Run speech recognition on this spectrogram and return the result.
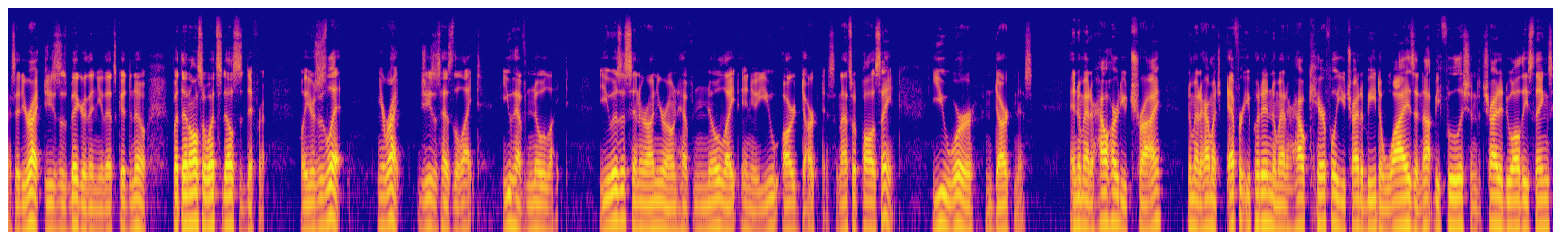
I said, You're right. Jesus is bigger than you. That's good to know. But then also, what else is different? Well, yours is lit. You're right. Jesus has the light. You have no light. You, as a sinner on your own, have no light in you. You are darkness. And that's what Paul is saying. You were darkness. And no matter how hard you try, no matter how much effort you put in, no matter how careful you try to be to wise and not be foolish and to try to do all these things,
